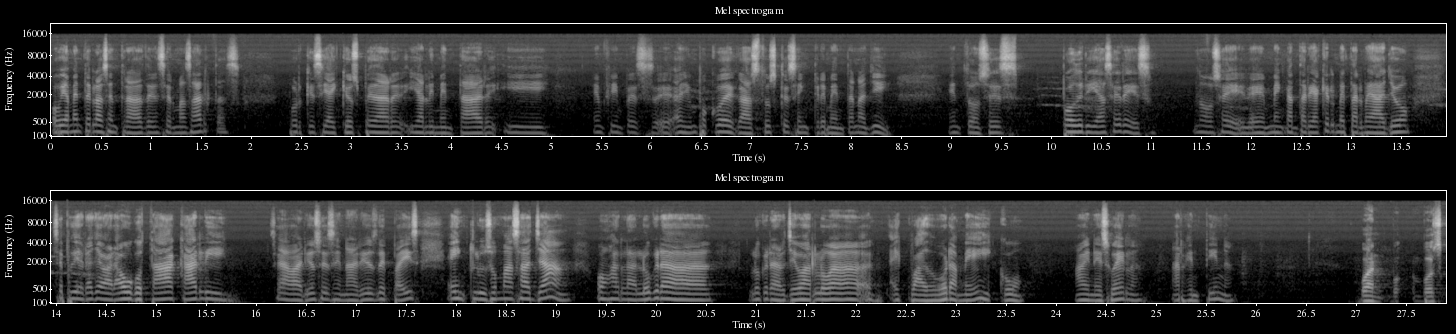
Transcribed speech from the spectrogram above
obviamente las entradas deben ser más altas, porque si hay que hospedar y alimentar y, en fin, pues eh, hay un poco de gastos que se incrementan allí. Entonces, podría ser eso. No sé, eh, me encantaría que el Metal Medallo se pudiera llevar a Bogotá, a Cali, o sea, varios escenarios del país e incluso más allá. Ojalá lograr, lograr llevarlo a Ecuador, a México, a Venezuela, a Argentina. Juan, ¿vos,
